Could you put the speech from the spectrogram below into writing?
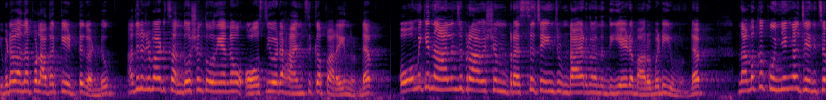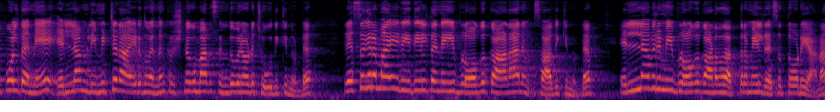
ഇവിടെ വന്നപ്പോൾ അതൊക്കെ ഇട്ട് കണ്ടു. അതിലൊരുപാട് സന്തോഷം തോന്നിയെന്ന് ഓസിയോട് ഹൻസിക്ക പറയുന്നുണ്ട്. ഓമിക്ക് നാലഞ്ച് പ്രാവശ്യം ഡ്രസ്സ് ചേഞ്ച് ഉണ്ടായിരുന്നുവെന്ന് ദിയയുടെ മറുപടിയുമുണ്ട്. നമുക്ക് കുഞ്ഞുങ്ങൾ ജനിച്ചപ്പോൾ തന്നെ എല്ലാം ലിമിറ്റഡ് ആയിരുന്നുവെന്നും കൃഷ്ണകുമാർ സിന്ധുവിനോട് ചോദിക്കുന്നുണ്ട്. രസകരമായ രീതിയിൽ തന്നെ ഈ വ്ലോഗ് കാണാനും സാധിക്കുന്നുണ്ട്. എല്ലാവരും ഈ വ്ലോഗ് കാണുന്നത് അത്രമേൽ രസത്തോടെയാണ്.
